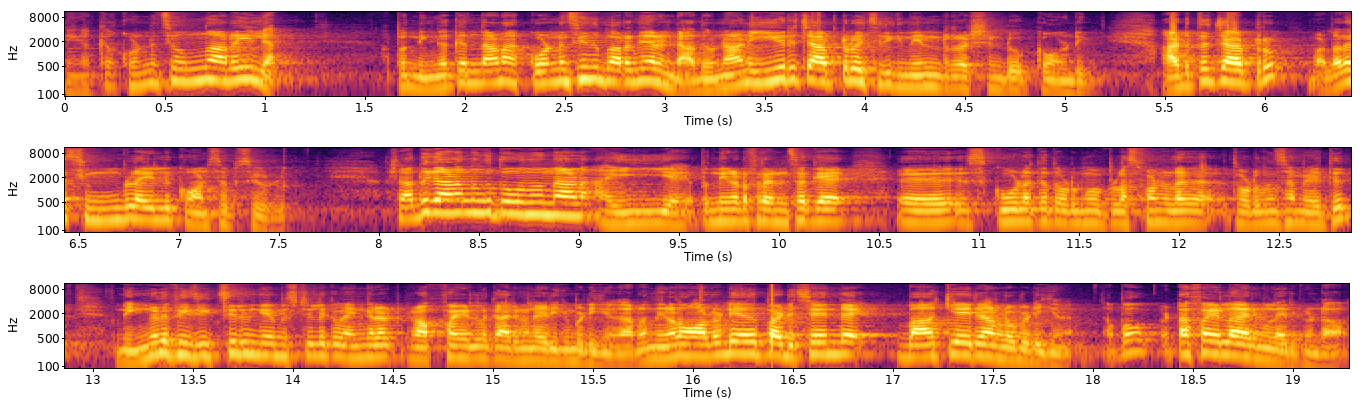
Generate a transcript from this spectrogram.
നിങ്ങൾക്ക് അക്കൗണ്ടൻസി ഒന്നും അറിയില്ല. അപ്പോൾ നിങ്ങൾക്ക് എന്താണ് അക്കൗണ്ടൻസി എന്ന് പറഞ്ഞു തരേണ്ടത് അതുകൊണ്ടാണ് ഈ ഒരു ചാപ്റ്റർ വെച്ചിരിക്കുന്നത് ഇൻട്രഡക്ഷൻ ടു അക്കൗണ്ടിങ് അടുത്ത ചാപ്റ്ററും വളരെ സിമ്പിളായിട്ടുള്ള കോൺസെപ്റ്റ്സേ ഉള്ളൂ. പക്ഷെ അത് കാണാൻ നിങ്ങൾക്ക് തോന്നുന്നതാണ് അയ്യ. ഇപ്പം നിങ്ങളുടെ ഫ്രണ്ട്സൊക്കെ സ്കൂളൊക്കെ തുടങ്ങുമ്പോൾ പ്ലസ് വണ്ണിലൊക്കെ തുടങ്ങുന്ന സമയത്ത് നിങ്ങൾ ഫിസിക്സിലും കെമിസ്ട്രിയിലൊക്കെ ഭയങ്കര ടഫായിട്ടുള്ള കാര്യങ്ങളായിരിക്കും പഠിക്കുക. കാരണം നിങ്ങൾ ഓൾറെഡി അത് പഠിച്ചതിന്റെ ബാക്കിയായിട്ടാണല്ലോ പഠിക്കുന്നത്. അപ്പോൾ ടഫായിട്ടുള്ള കാര്യങ്ങളായിരിക്കും ഉണ്ടാവുക.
